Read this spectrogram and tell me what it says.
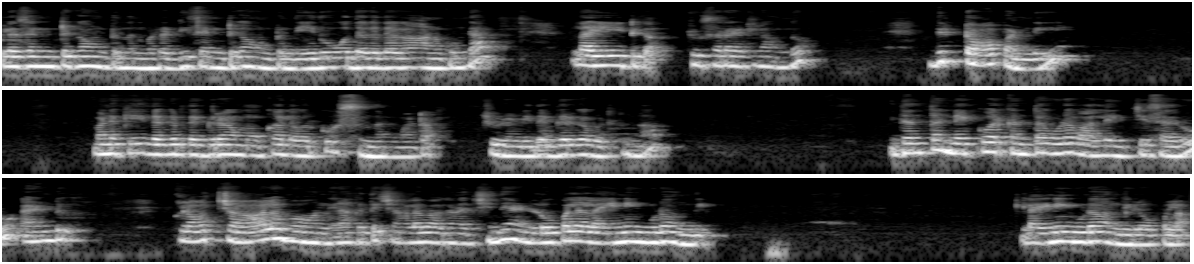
ప్లెజెంట్గా ఉంటుంది అనమాట డీసెంట్గా ఉంటుంది. ఏదో దగదగా అనకుండా లైట్గా. చూసారా ఎట్లా ఉందో? ఇది టాప్ అండి. మనకి దగ్గర దగ్గర మోకాల వరకు వస్తుందన్నమాట. చూడండి దగ్గరగా పెడుతున్నా. ఇదంతా నెక్ వర్క్ అంతా కూడా వాళ్ళే ఇచ్చేశారు. అండ్ క్లాత్ చాలా బాగుంది. నాకైతే చాలా బాగా నచ్చింది. అండ్ లోపల లైనింగ్ కూడా ఉంది. లైనింగ్ కూడా ఉంది లోపల.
